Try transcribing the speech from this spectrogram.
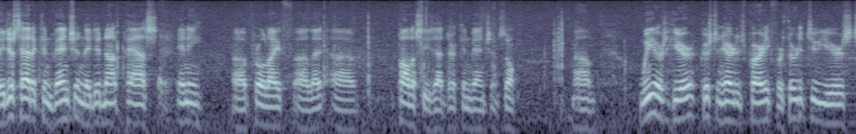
They just had a convention. They did not pass any uh, pro-life uh, uh, policies at their convention. So um, we are here, Christian Heritage Party, for 32 years.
